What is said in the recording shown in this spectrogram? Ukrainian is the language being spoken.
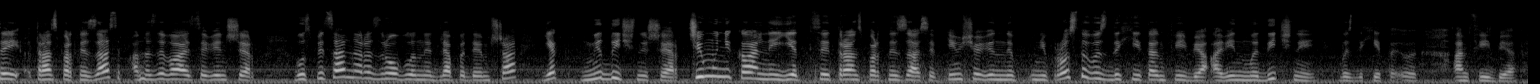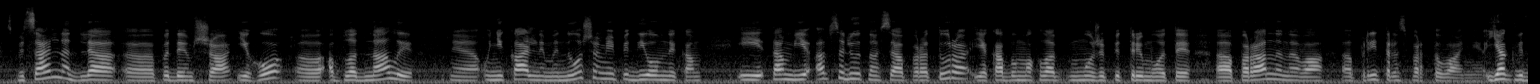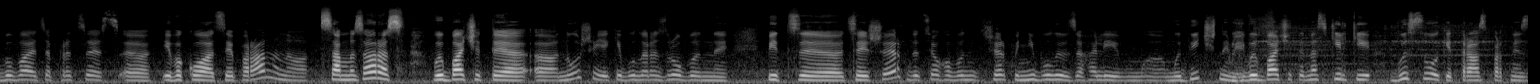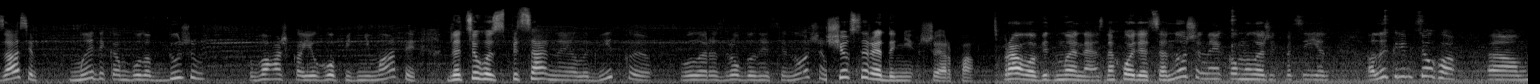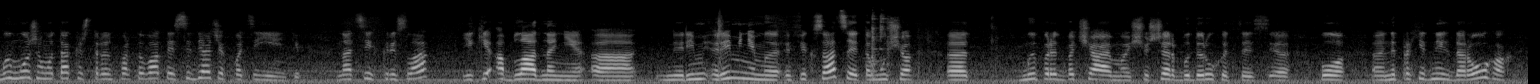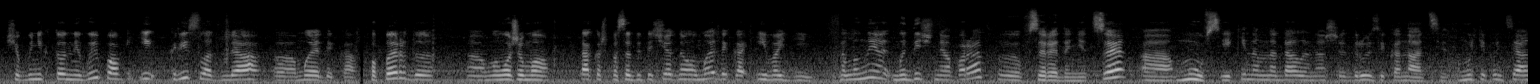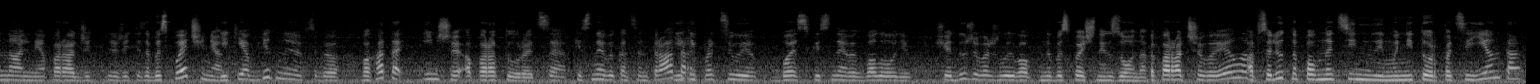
цей транспортний засіб, а називається він шерп, був спеціально розроблений для ПДМШ як медичний шерп. Чим унікальний є цей транспортний засіб? Тим, що він не, не просто вездехід амфібія, а він медичний вездехід е, амфібія. Спеціально для е, ПДМШ його е, обладнали унікальними ношами підйомником. І там є абсолютно вся апаратура, яка би могла може підтримувати е, пораненого е, при транспортуванні. Як відбувається процес е, евакуації пораненого? Саме зараз ви бачите ноші, які були розроблені під цей шерп. До цього вони шерпи не були взагалі медичними. Ви бачите наскільки високий транспортний засіб. Медикам було б дуже важко його піднімати. Для цього спеціальною лебідкою були розроблені ці ноші. Що всередині шерпа? Справа від мене знаходяться ноші, на якому лежить пацієнт. Але крім цього, е, ми можемо також транспортувати сидячих пацієнтів на цих кріслах, які обладнані е, ременями фіксації, тому що е, ми передбачаємо, що шерп буде рухатись е, по непрохідних дорогах, щоб ніхто не випав, і крісла для медика. Попереду ми можемо також посадити ще одного медика і водій. Головний медичний апарат е, всередині це МУВС, який нам надали наші друзі канадці. Мультифункціональний апарат життєзабезпечення, який об'єднує в себе багато іншої апаратури. Це кисневий концентратор, який працює без кисневих балонів, що є дуже важливо в небезпечних зонах. Апарат ШВЛ, абсолютно повноцінний монітор пацієнта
